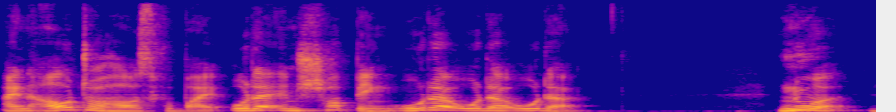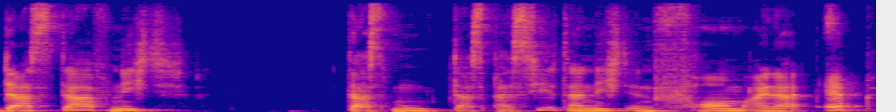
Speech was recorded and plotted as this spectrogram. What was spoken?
ein Autohaus vorbei oder im Shopping oder, oder, oder. Nur, das darf nicht das, das passiert dann nicht in Form einer App,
